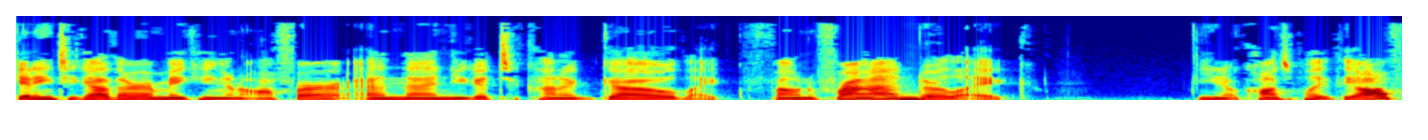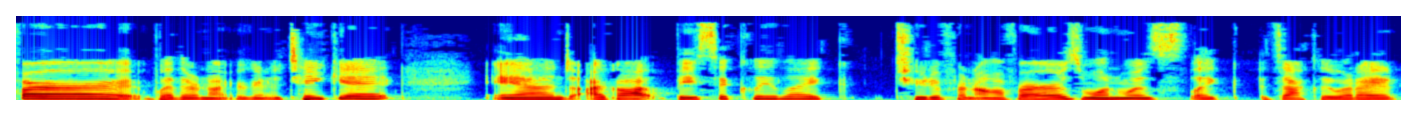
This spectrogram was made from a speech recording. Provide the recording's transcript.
getting together and making an offer. And then you get to kind of go like phone a friend or like, you know, contemplate the offer, whether or not you're going to take it. And I got basically like two different offers. One was like exactly what I had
